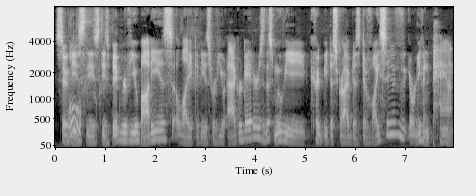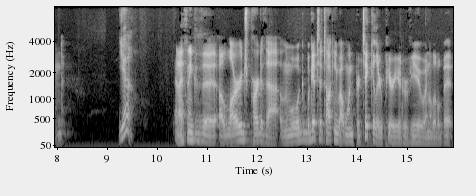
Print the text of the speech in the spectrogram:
So these these these big review bodies, like these review aggregators, this movie could be described as divisive or even panned. Yeah. And I think the a large part of that, and we'll we'll get to talking about one particular period review in a little bit,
